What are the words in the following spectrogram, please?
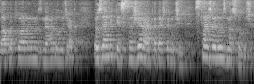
Laboratuvarlarımız nerede olacak? Özellikle stajyer arkadaşlarım için stajlarımız nasıl olacak?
